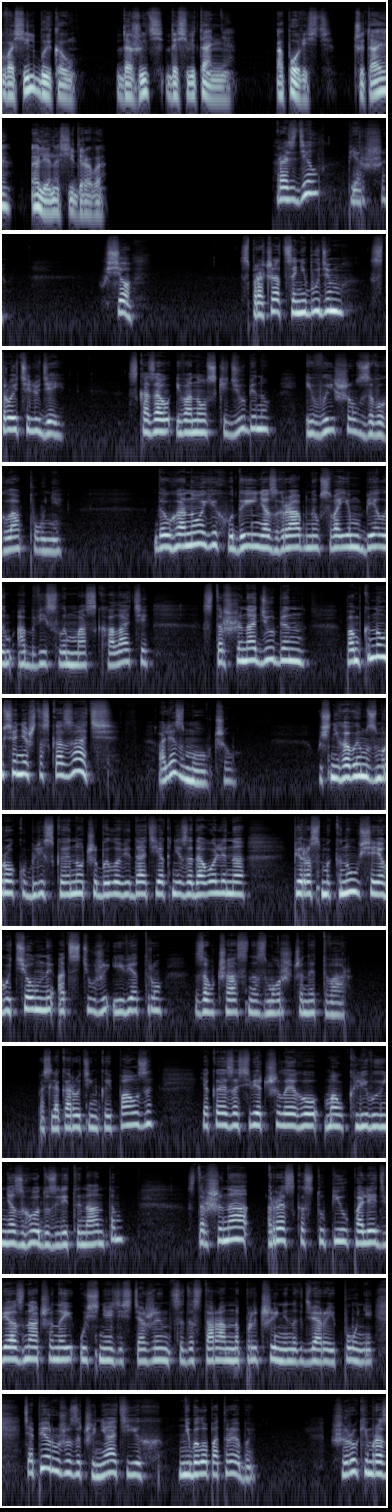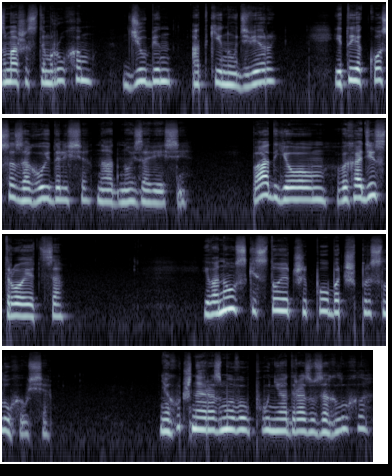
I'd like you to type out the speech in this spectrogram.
Васіль быкаў. Дажыць да світання. Аповесць. Чытае алена сідрова раздел першы. Ўсё спрачацца не будзем стройце людзей сказаў ивановскі дзюбіну і выйшаў з-за вугла пуні. Даўганогі худы нязграбны ў сваім белым абвіслым маск-халаце старшына дзюбін памкнуўся нешта сказаць але змоўчаў. У снегавым змроку блізкая ночы было відаць як незадаволена перасмыкнуўся яго цёмны ад сцюжы і ветру заўчасна зморшчаны твар. Пасля каротенькай паўзы, якая засведчыла яго маўклівую нязгоду з лейтенантам, старшына рэзка ступіў па ледзьве азначанай у снезе сцяжынцы да старанна прычыненых дзвярэй пуні. Цяпер ужо зачыняць іх не было патрэбы. Шырокім размашыстым рухам дзюбін адкінуў дзверы, і тыя коса загойдаліся на адной завесе. Пад'ём, выхадзі строіцца, Івановскі стоячы побач прыслухаўся. Нягучная размова ў пуні адразу заглухла.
